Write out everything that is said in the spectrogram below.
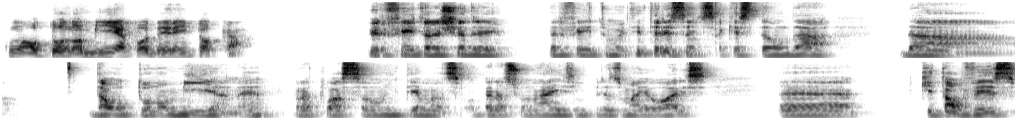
com autonomia poderem tocar. Perfeito, Alexandre. Perfeito. Muito interessante essa questão da, da, da autonomia né, para atuação em temas operacionais em empresas maiores, é, que talvez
